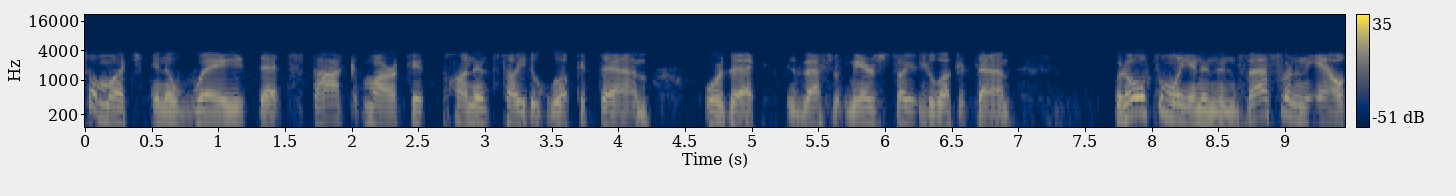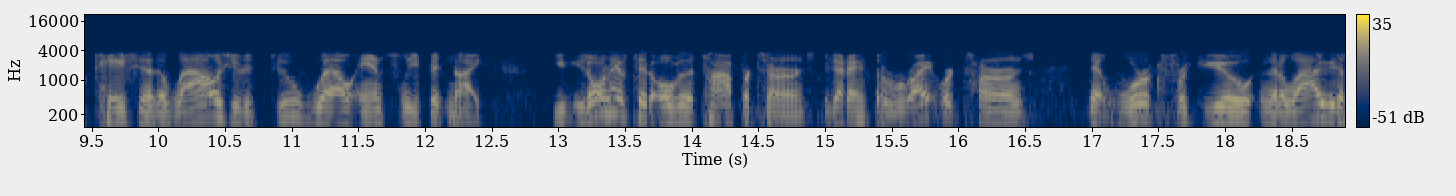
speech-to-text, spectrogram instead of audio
so much in a way that stock market pundits tell you to look at them or that investment managers tell you to look at them, but ultimately in an investment and allocation that allows you to do well and sleep at night. You, you don't have to hit over the top returns. You got to hit the right returns that work for you and that allow you to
